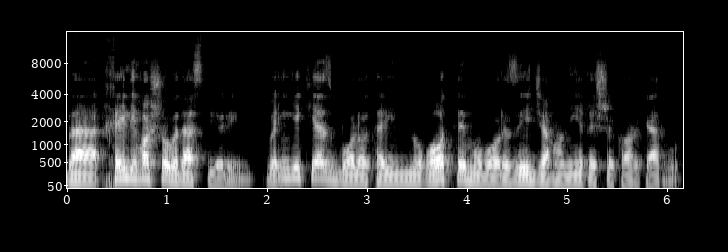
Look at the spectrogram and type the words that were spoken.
و خیلی هاش رو به دست بیاریم. و این یکی از بالاترین نقاط مبارزه جهانی قشر کارگر بود.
